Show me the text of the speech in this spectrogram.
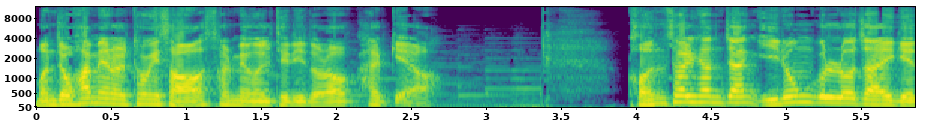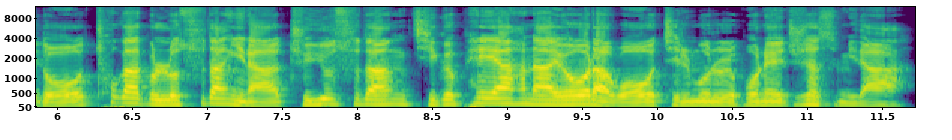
먼저 화면을 통해서 설명을 드리도록 할게요. 건설 현장 일용근로자에게도 초과근로 수당이나 주유수당 지급해야 하나요? 라고 질문을 보내주셨습니다.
